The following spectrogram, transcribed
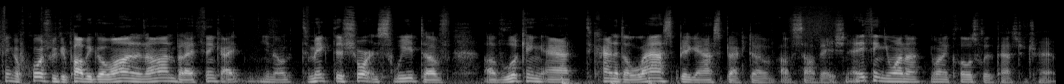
think of course we could probably go on and on, but I think I you know to make this short and sweet of of looking at kind of the last big aspect of, of salvation. Anything you wanna you wanna close with, Pastor Trent?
